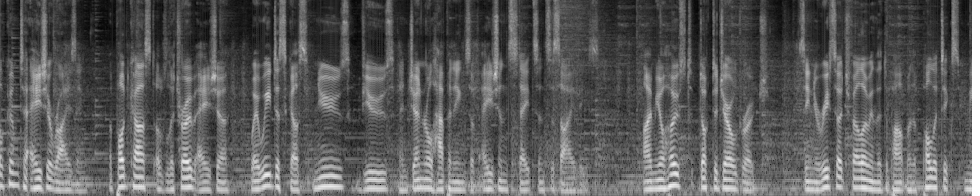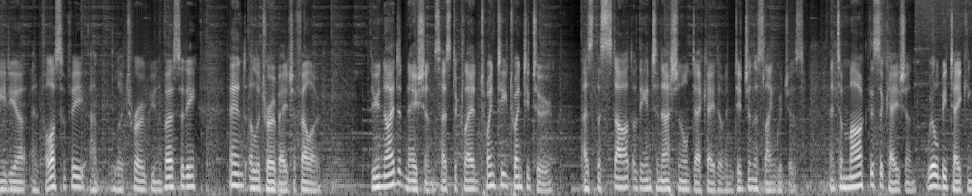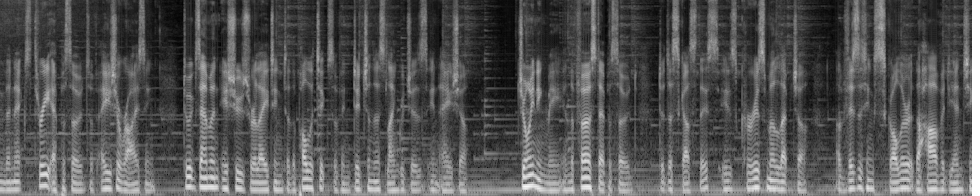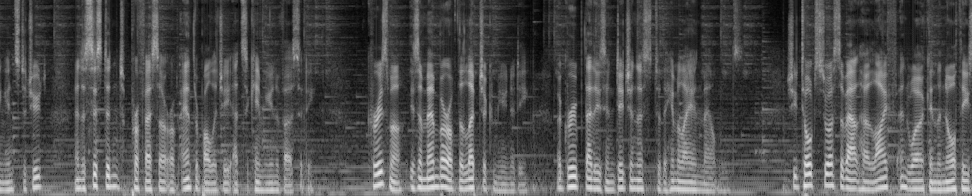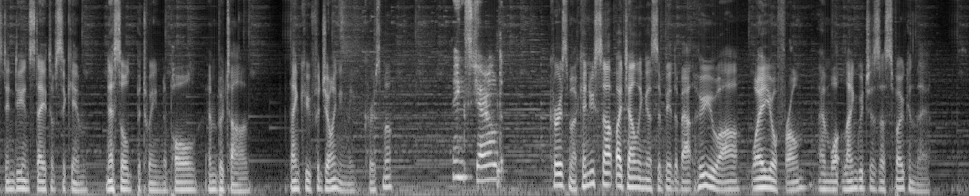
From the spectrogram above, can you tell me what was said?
Welcome to Asia Rising, a podcast of La Trobe Asia, where we discuss news, views, and general happenings of Asian states and societies. I'm your host, Dr. Gerald Roche, Senior Research Fellow in the Department of Politics, Media, and Philosophy at La Trobe University, and a La Trobe Asia Fellow. The United Nations has declared 2022 as the start of the International Decade of Indigenous Languages, and to mark this occasion, we'll be taking the next three episodes of Asia Rising to examine issues relating to the politics of Indigenous languages in Asia. Joining me in the first episode to discuss this is Charisma Lepcha, a visiting scholar at the Harvard Yenching Institute and assistant professor of anthropology at Sikkim University. Charisma is a member of the Lepcha community, a group that is indigenous to the Himalayan mountains. She talks to us about her life and work in the northeast Indian state of Sikkim, nestled between Nepal and Bhutan. Thank you for joining me, Charisma. Thanks, Gerald. Charisma, can you start by telling us a bit about who you are, where you're from, and what languages are spoken there?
